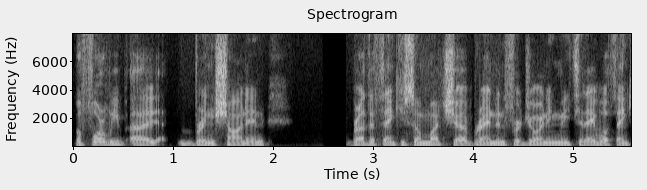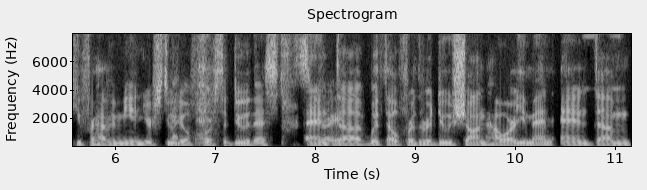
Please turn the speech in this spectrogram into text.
before we uh, bring Sean in, brother, thank you so much, uh, Brandon, for joining me today. Well, thank you for having me in your studio, of course, to do this. and uh, without further ado, Sean, how are you, man? And um,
